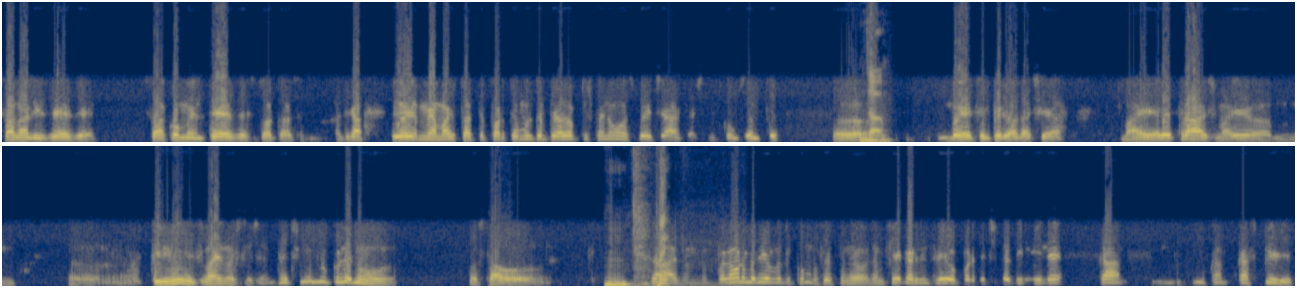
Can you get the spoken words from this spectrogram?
să analizeze, să comenteze, să toată asta. Adică eu mi-am ajutat foarte mult în perioada 18-19 ani, că știți cum sunt uh, da. băieți în perioada aceea. Mai retrași, mai uh, uh, timizi, mai nu știu ce. Deci lucrurile nu, nu stau... Hmm. Da, păi... până la urmă, eu, cum să spun eu, în fiecare dintre ei o părticică din mine ca, ca, ca spirit,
